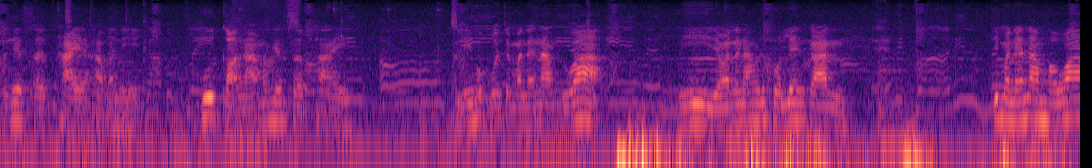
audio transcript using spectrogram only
ประเทศเซิร์ฟไทยนะครับ อันนี้พูดก่อนนะไม่ใช่เซิร์ฟไทยวันนี้ผมก็จะมาแนะนำดูว่านี่จะมาแนะนำให้ทุกคนเล่นกัน ที่มาแนะนำเพราะว่า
